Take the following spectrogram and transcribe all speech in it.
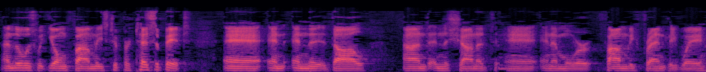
and those with young families to participate uh, in, in the Dáil and in the Seanad uh, in a more family-friendly way.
